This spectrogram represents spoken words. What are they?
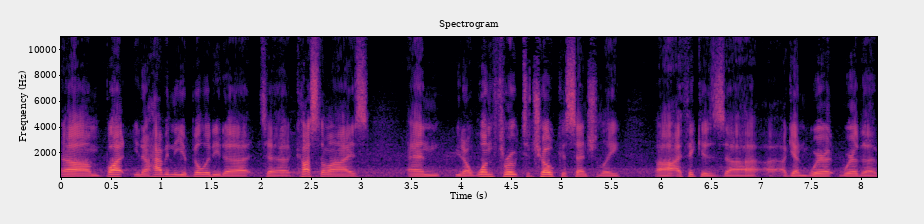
Um, but you know, having the ability to, to customize and you know, one throat to choke essentially, uh, I think is uh, again where where the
